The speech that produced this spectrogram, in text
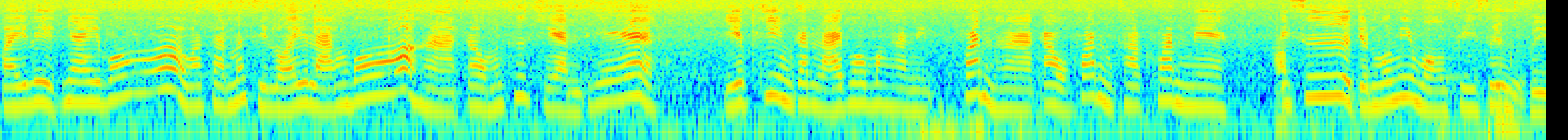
ไปเลขใหญ่บ่ว่าสันมันสิร้อยหลังบ่หาเก้ามันคือแขนแท้ เก็บขิ้งกันหลายเพอบางหันนี่ฟันหาเก้าฟันคักฟันแน่ไปซื้อจนว่ามีหมองสีเอ็ซื้อมซี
